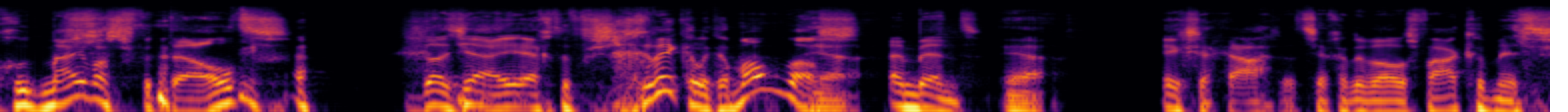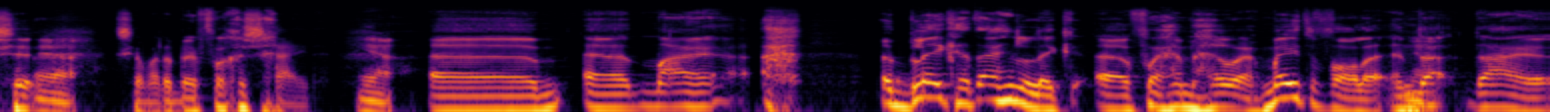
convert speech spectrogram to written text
goed, mij was verteld dat jij echt een verschrikkelijke man was en bent. Ja. Ik zeg, ja, dat zeggen er wel eens vaker mensen. Ja. Ik zeg, maar daar ben ik voor gescheiden. Ja. Ehm, eh, maar het bleek uiteindelijk eh, voor hem heel erg mee te vallen. En Ja. da- daar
